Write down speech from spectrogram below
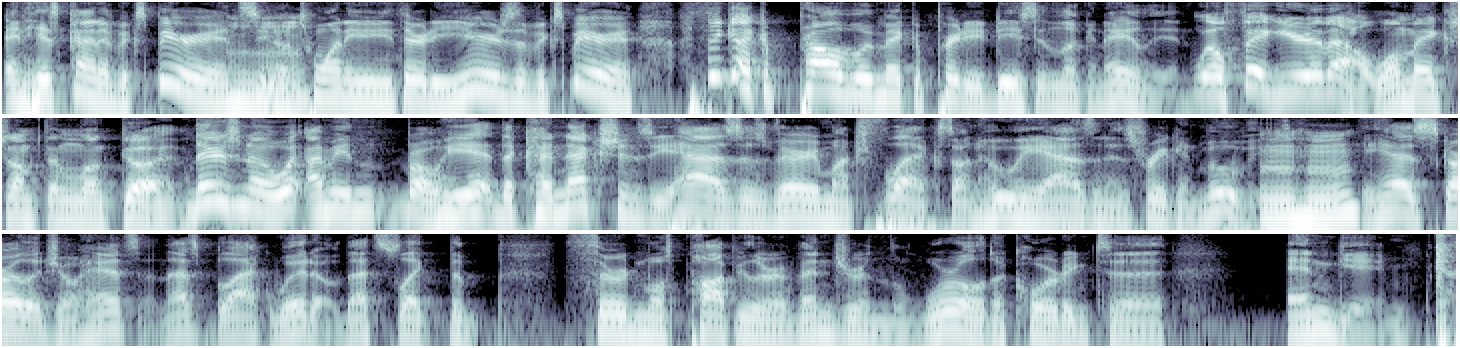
and his kind of experience, you know, Mm-hmm. 20, 30 years of experience, I think I could probably make a pretty decent looking alien. we'll figure it out. We'll make something look good. There's no way. I mean, bro, he the connections he has is very much flexed on who he has in his freaking movies. Mm-hmm. He has Scarlett Johansson. That's Black Widow. That's like the third most popular Avenger in the world according to Endgame.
